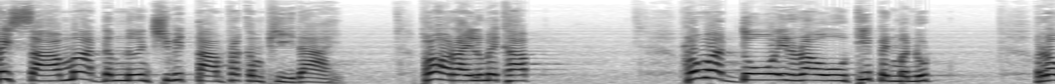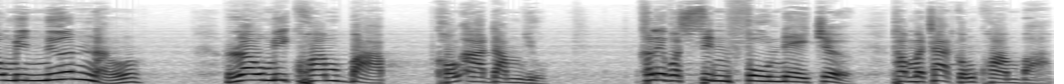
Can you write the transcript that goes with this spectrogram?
ให้สามารถดำเนินชีวิตตามพระคัมภีร์ได้ เพราะอะไรรู้ไหมครับ เพราะว่าโดยเราที่เป็นมนุษย์ เรามีเนื้อหนัง เรามีความบาป ของอาดัมอยู่เขาเรียกว่า sinful nature ธรรมชาติของความบาป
